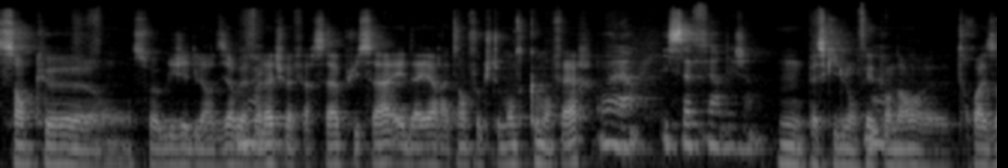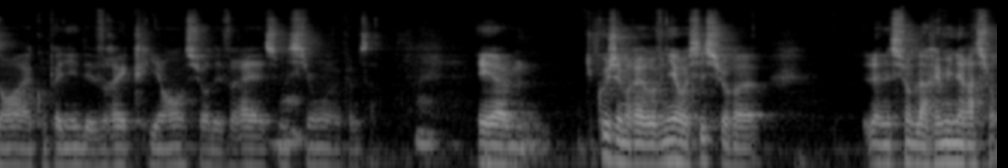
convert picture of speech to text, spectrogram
sans qu'on soit obligé de leur dire ben voilà, tu vas faire ça, puis ça, et d'ailleurs, attends, il faut que je te montre comment faire. Voilà, ils savent faire déjà. Hmm, parce qu'ils l'ont fait pendant euh, trois ans à accompagner des vrais clients sur des vraies soumissions euh, comme ça. Et euh, du coup, j'aimerais revenir aussi sur la notion de la rémunération,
